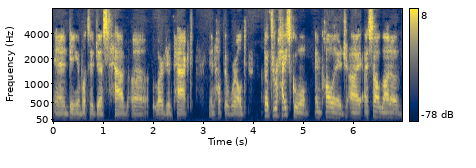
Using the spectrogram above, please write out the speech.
and being able to just have a large impact and help the world but through high school and college, I, I saw a lot of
